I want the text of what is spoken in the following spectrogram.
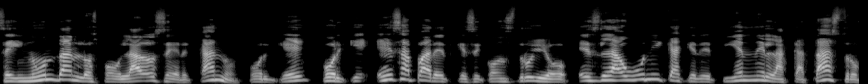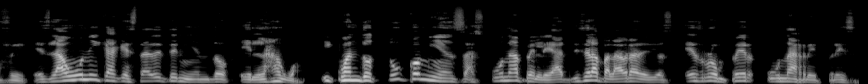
se inundan los poblados cercanos. ¿Por qué? Porque esa pared que se construyó es la única que detiene la catástrofe, es la única que está deteniendo el agua. Y cuando tú comienzas una pelea, dice la palabra de Dios, es romper una represa.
